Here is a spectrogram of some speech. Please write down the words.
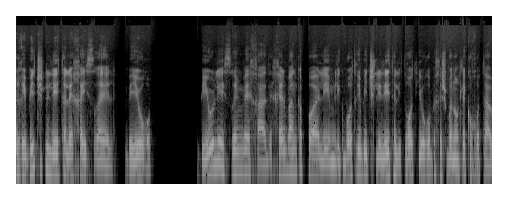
ריבית שלילית עליך ישראל, ביורו ביולי 21 החל בנק הפועלים לגבות ריבית שלילית על יתרות יורו בחשבונות לקוחותיו.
